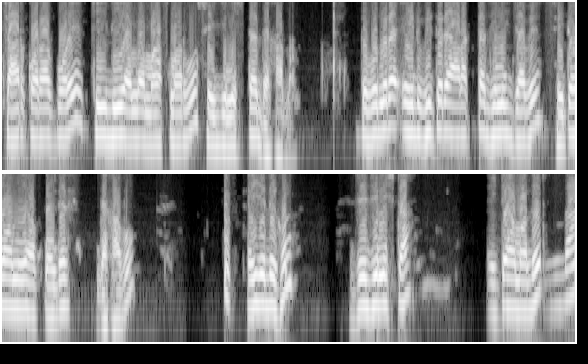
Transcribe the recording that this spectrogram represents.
চার করার পরে কি দিয়ে আমরা মাছ মারবো, সেই জিনিসটা দেখালাম। তো বন্ধুরা, এর ভিতরে আর একটা জিনিস যাবে, সেটাও আমি আপনাদের দেখাবো। এই যে দেখুন, যে জিনিসটা, এইটা আমাদের না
